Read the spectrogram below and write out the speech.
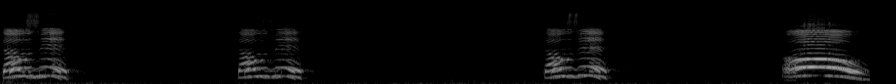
That was myth! That was myth! That was myth! Oh!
